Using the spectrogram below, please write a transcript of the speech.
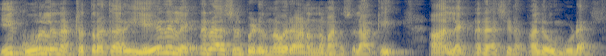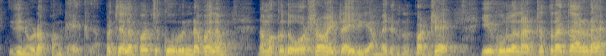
ഈ കൂറിലെ നക്ഷത്രക്കാർ ഏത് ലഗ്നരാശിയിൽ പെടുന്നവരാണെന്ന് മനസ്സിലാക്കി ആ ലഗ്നരാശിയുടെ ഫലവും കൂടെ ഇതിനോടൊപ്പം കേൾക്കുക. അപ്പോൾ ചിലപ്പോൾ കൂറിന്റെ ഫലം നമുക്ക് ദോഷമായിട്ടായിരിക്കാം വരുന്നത്. പക്ഷേ ഈ കൂറിലെ നക്ഷത്രക്കാരുടെ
